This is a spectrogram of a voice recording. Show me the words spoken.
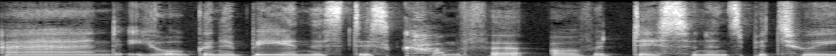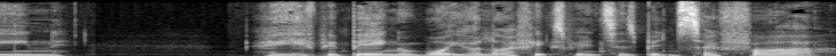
And you're going to be in this discomfort of a dissonance between who you've been being and what your life experience has been so far,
